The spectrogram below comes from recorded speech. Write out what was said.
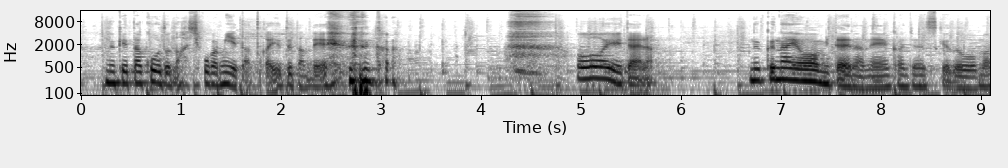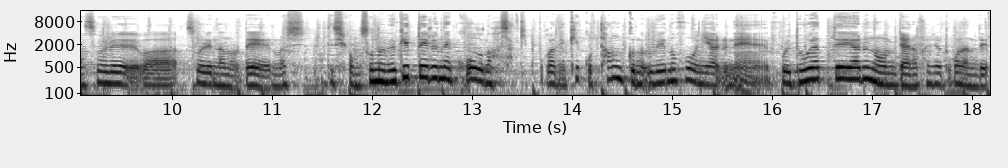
抜けたコードの端っこが見えたとか言ってたんで「おーい」みたいな「抜くなよ」みたいなね感じなんですけど。まあそれはそれなので,、まあ、しでしかもその抜けてるねコードの先っぽがね結構タンクの上の方にあるね。これどうやってやるのみたいな感じのとこなんで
